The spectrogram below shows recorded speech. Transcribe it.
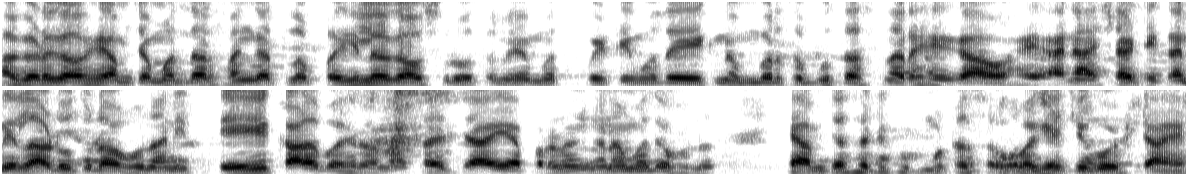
अगडगाव हे आमच्या मतदारसंघातलं पहिलं गाव सुरू होतं. म्हणजे मतपेटीमध्ये एक नंबरचं सबूत असणारं हे गाव आहे. आणि अशा ठिकाणी लाडूतुडा होणं आणि तेही काळभैरवनाथाच्या या प्रणांगणामध्ये होणं हे आमच्यासाठी खूप मोठं सौभाग्याची गोष्ट आहे.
